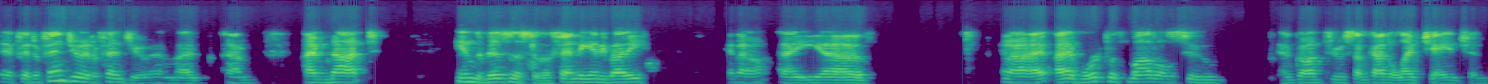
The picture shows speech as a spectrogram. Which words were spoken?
if it offends you, it offends you. And I'm, I'm, I'm not in the business of offending anybody. You know, I, uh, you know, I, I've worked with models who have gone through some kind of life change and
